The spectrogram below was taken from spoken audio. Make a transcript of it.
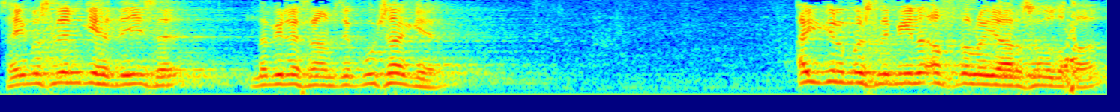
صحیح مسلم کی حدیث ہے، نبی علیہ السلام سے پوچھا گیا ای المسلمین افضل یا رسول اللہ؟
